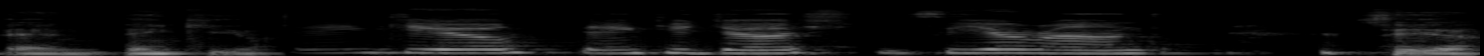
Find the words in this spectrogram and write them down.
and thank you. Thank you. Thank you, Josh. See you around. See ya.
